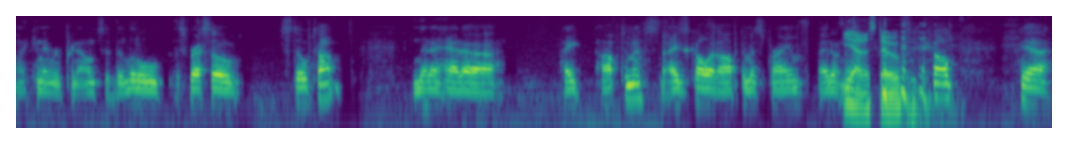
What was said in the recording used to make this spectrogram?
I can never pronounce it. The little espresso stovetop, and then I had a Hike Optimus. I just call it Optimus Prime. I don't know. Yeah, the stove. Called yeah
